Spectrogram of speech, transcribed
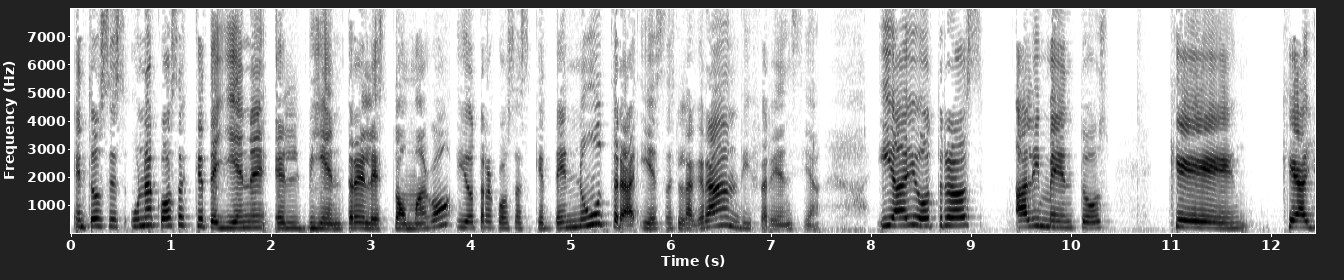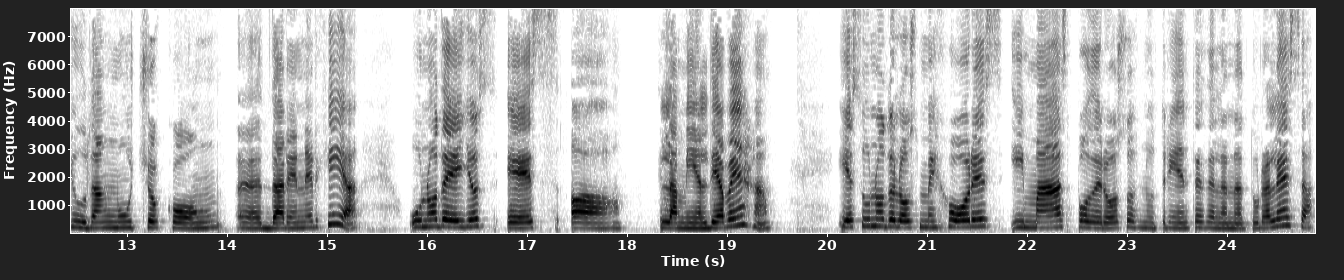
Entonces, una cosa es que te llene el vientre, el estómago, y otra cosa es que te nutra, y esa es la gran diferencia. Y hay otros alimentos que que ayudan mucho con eh, dar energía. Uno de ellos es ah, la miel de abeja y es uno de los mejores y más poderosos nutrientes de la naturaleza.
